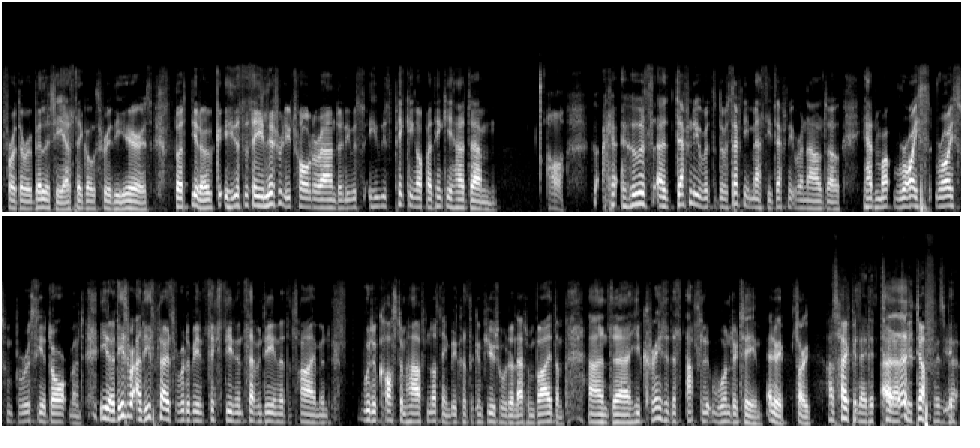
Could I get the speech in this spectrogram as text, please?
for their ability as they go through the years but you know he used to say he literally trolled around and he was he was picking up i think he had um Oh, who was uh, definitely there was definitely Messi, definitely Ronaldo. He had Reus, Reus from Borussia Dortmund. You know, these were and these players would have been 16 and 17 at the time, and would have cost him half nothing because the computer would have let him buy them. And uh, he created this absolute wonder team. Anyway, sorry. I was hoping they'd turn out to be Duffers, but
